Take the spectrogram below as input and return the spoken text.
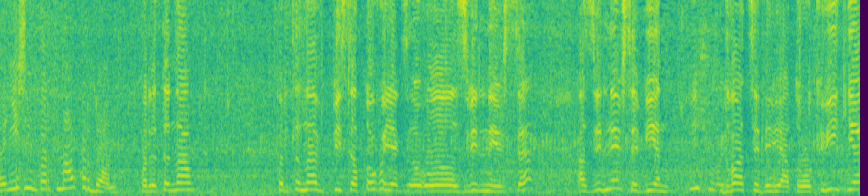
Раніше він перетинав кордон. перетинав, перетинав після того, як звільнився. А звільнився він 29 квітня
